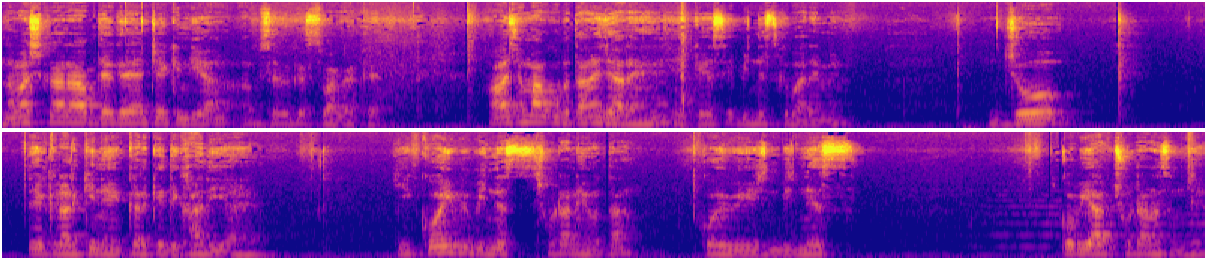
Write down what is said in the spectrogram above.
नमस्कार, आप देख रहे हैं टेक इंडिया। आप सभी का स्वागत है। आज हम आपको बताने जा रहे हैं एक ऐसे बिज़नेस के बारे में, जो एक लड़की ने करके दिखा दिया है कि कोई भी बिज़नेस छोटा नहीं होता, कोई भी बिज़नेस को भी आप छोटा ना समझें।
